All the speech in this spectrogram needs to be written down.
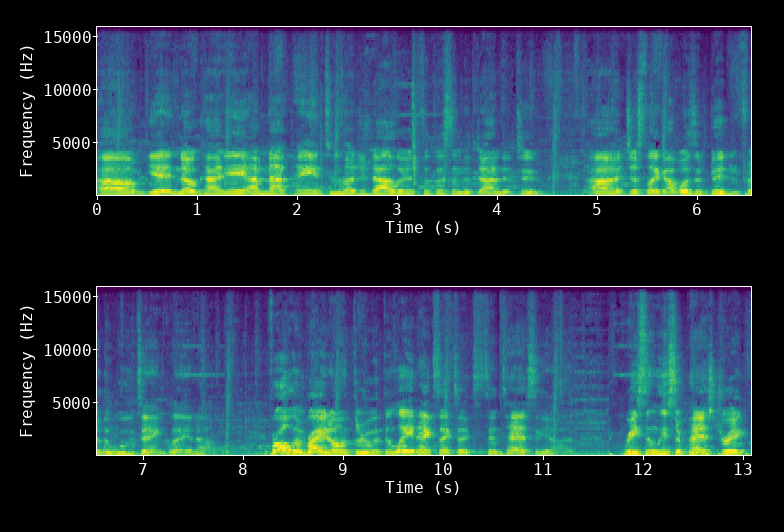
Um, yeah, no, Kanye, I'm not paying two hundred dollars to listen to Donda 2. Uh, just like I wasn't bidding for the Wu Tang Clan album. Rolling right on through with the late XXX Tentacion recently surpassed Drake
